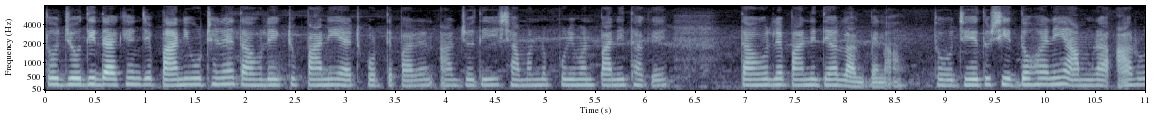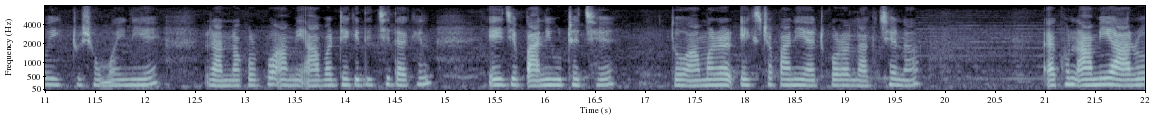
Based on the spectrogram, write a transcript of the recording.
তো যদি দেখেন যে পানি উঠে নেয়, তাহলে একটু পানি অ্যাড করতে পারেন। আর যদি সামান্য পরিমাণ পানি থাকে, তাহলে পানি দেওয়া লাগবে না। তো যেহেতু সিদ্ধ হয়নি, আমরা আরও একটু সময় নিয়ে রান্না করব। আমি আবার ঢেকে দিচ্ছি, দেখেন এই যে পানি উঠেছে, তো আমার আর এক্সট্রা পানি অ্যাড করা লাগছে না। এখন আমি আরও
